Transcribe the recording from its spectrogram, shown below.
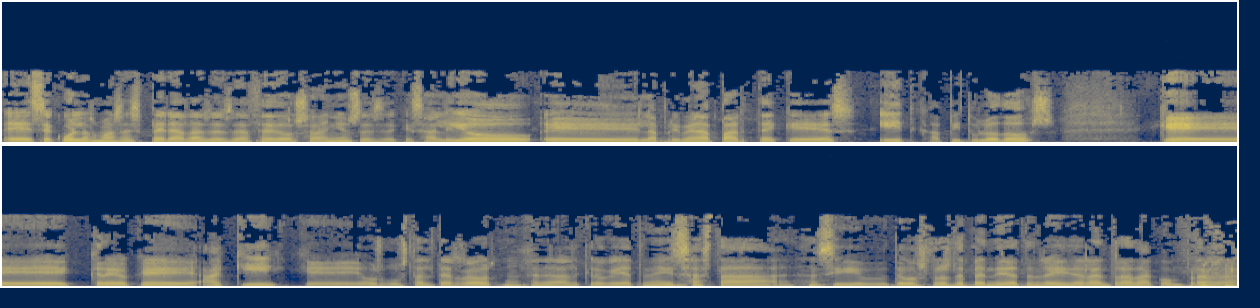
eh, secuelas más esperadas desde hace dos años, desde que salió eh, la primera parte, que es It, capítulo 2, que creo que aquí, que os gusta el terror en general, creo que ya tenéis hasta, si de vosotros dependiera, tendréis ya la entrada comprada.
